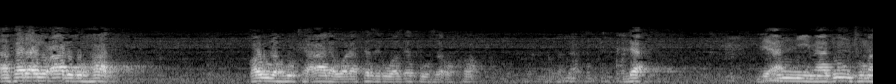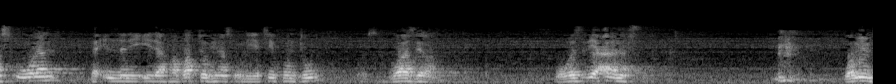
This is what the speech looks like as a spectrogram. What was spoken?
أفلا يعارض هذا؟ قوله تعالى ولا تزر وزرة وزر أخرى. لا. لأني ما دمت مسؤولا فإنني إذا فرطت في مسؤوليتي كنت وازرا. ووزري على نفسي. ومن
